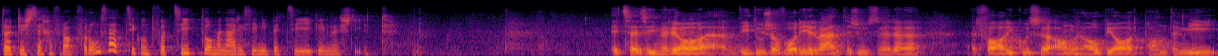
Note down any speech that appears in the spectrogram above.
dort ist es eine Frage von Umsetzung und von Zeit, die man in seine Beziehung investiert. Jetzt sind wir ja, wie du schon vorhin erwähnt hast, aus einer Erfahrung aus anderthalb Jahre Pandemie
